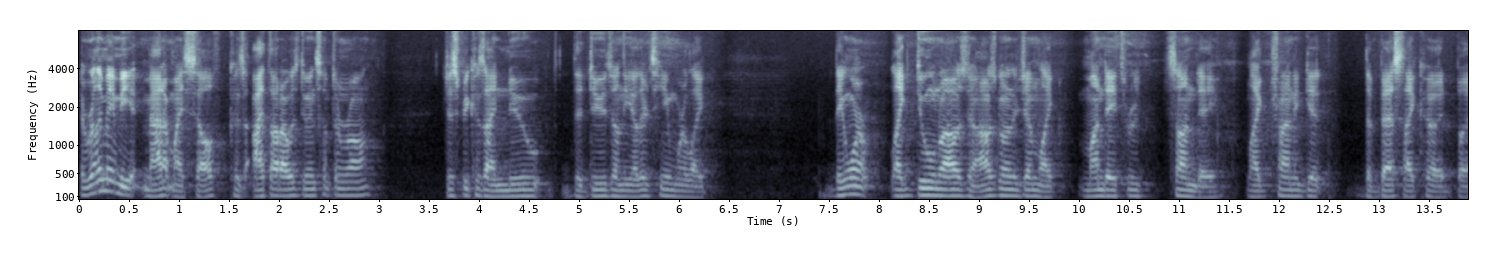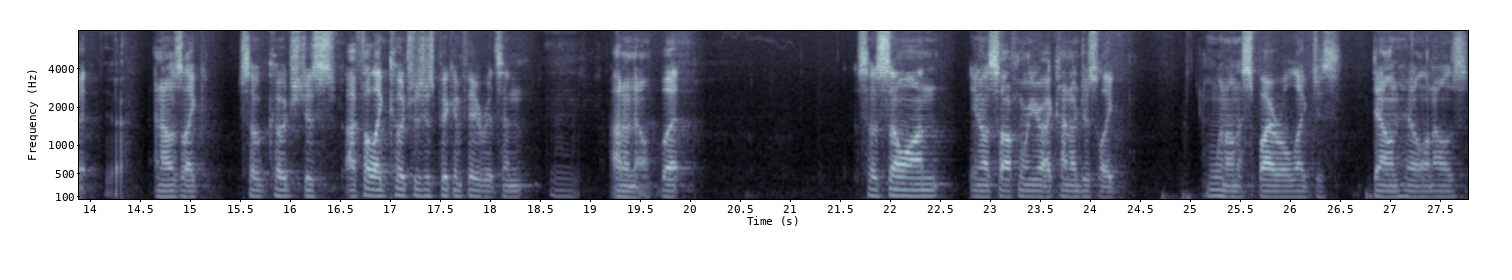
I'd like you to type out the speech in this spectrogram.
it really made me mad at myself because I thought I was doing something wrong, just because I knew the dudes on the other team were like, they weren't like doing what I was doing. I was going to the gym like Monday through Sunday, like trying to get the best I could, but Yeah. and I was like, so coach just, I felt like coach was just picking favorites, and mm. I don't know, but so so on, you know, sophomore year, I kind of just like went on a spiral, like just downhill, and I was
